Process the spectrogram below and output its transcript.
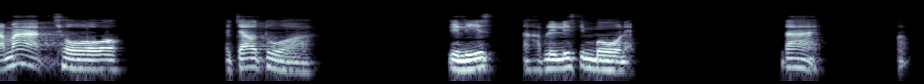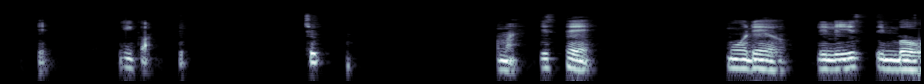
สามารถโชว์ไอ้เจ้าตัว release นะครับ release symbol เนี่ยได้ครับโอเคนี่ก่อนชุบเอาใหม่ display model release symbol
